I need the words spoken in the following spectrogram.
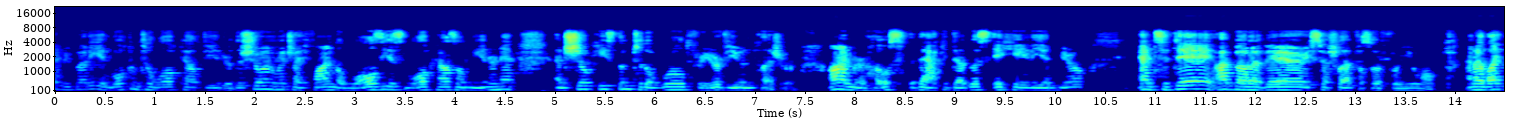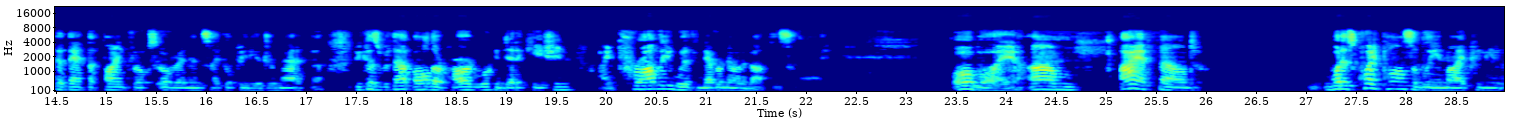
everybody, and welcome to Lolcow Theater, the show in which I find the lollsiest lolcows on the internet and showcase them to the world for your view and pleasure. I'm your host, Zach Douglas, aka the Young Hero, and today I've got a very special episode for you all. And I'd like to thank the fine folks over at Encyclopedia Dramatica, because without all their hard work and dedication, I probably would have never known about this guy. Oh boy, um, I have found what is quite possibly, in my opinion,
